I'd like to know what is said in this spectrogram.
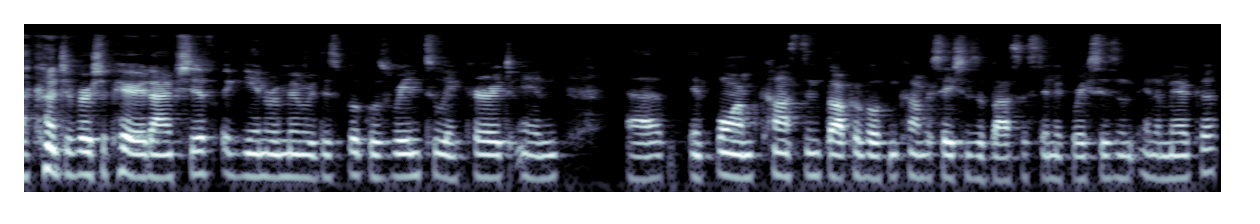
a controversial paradigm shift? Again, remember this book was written to encourage and uh, inform constant thought-provoking conversations about systemic racism in America.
